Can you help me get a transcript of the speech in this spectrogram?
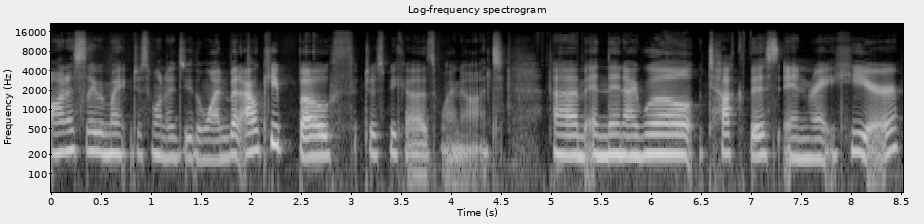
Honestly, we might just want to do the one, but I'll keep both just because why not? Um, and then I will tuck this in right here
